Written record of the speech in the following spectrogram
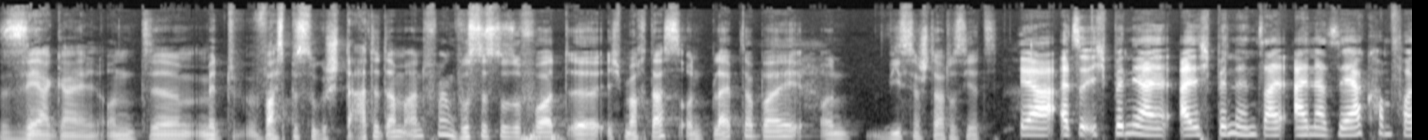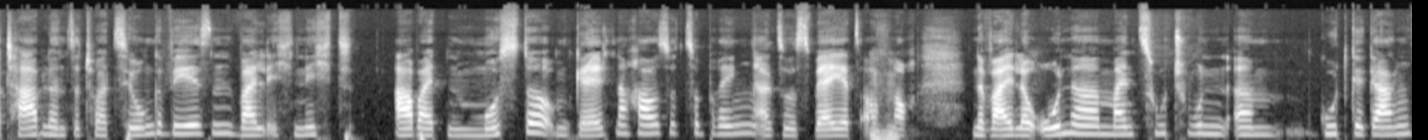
Sehr geil. Und äh, mit was bist du gestartet am Anfang? Wusstest du sofort, äh, ich mache das und bleib dabei? Und wie ist der Status jetzt? Ja, also ich bin ja, also ich bin in einer sehr komfortablen Situation gewesen, weil ich nicht arbeiten musste, um Geld nach Hause zu bringen. Also es wäre jetzt auch Mhm. noch eine Weile ohne mein Zutun ähm, gut gegangen.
